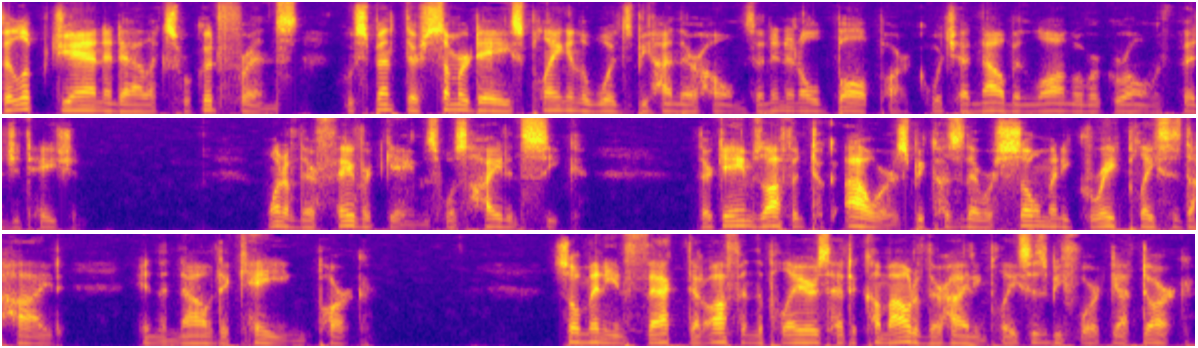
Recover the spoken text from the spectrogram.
Philip, Jan, and Alex were good friends who spent their summer days playing in the woods behind their homes and in an old ball park which had now been long overgrown with vegetation. One of their favorite games was hide and seek. Their games often took hours because there were so many great places to hide in the now decaying park. So many, in fact, that often the players had to come out of their hiding places before it got dark.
